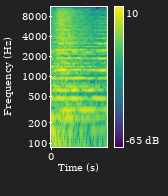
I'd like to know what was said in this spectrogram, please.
Bye.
